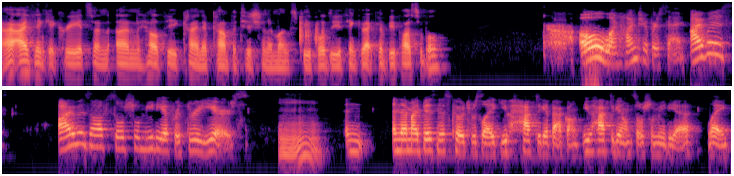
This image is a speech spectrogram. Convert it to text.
I, I think it creates an unhealthy kind of competition amongst people. Do you think that could be possible? oh, 100%. I was I was off social media for 3 years. Mm, And and then my business coach was like, "You have to get back on. You have to get on social media. Like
